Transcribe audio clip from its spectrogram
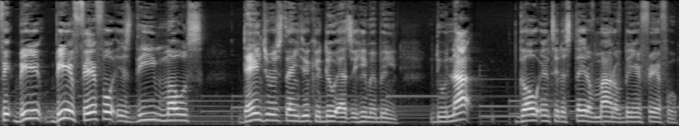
Fe- being, being fearful is the most dangerous thing you can do as a human being. Do not go into the state of mind of being fearful.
